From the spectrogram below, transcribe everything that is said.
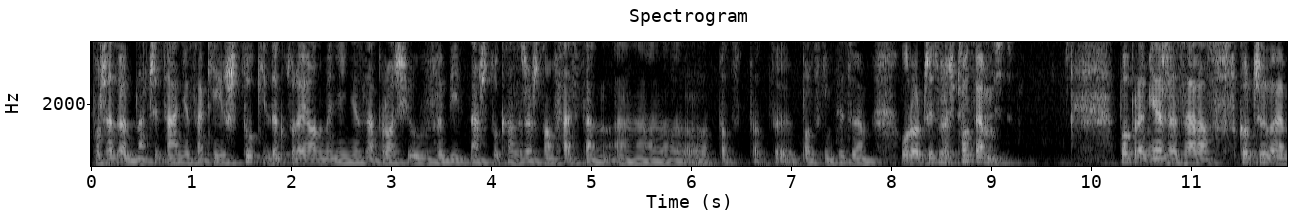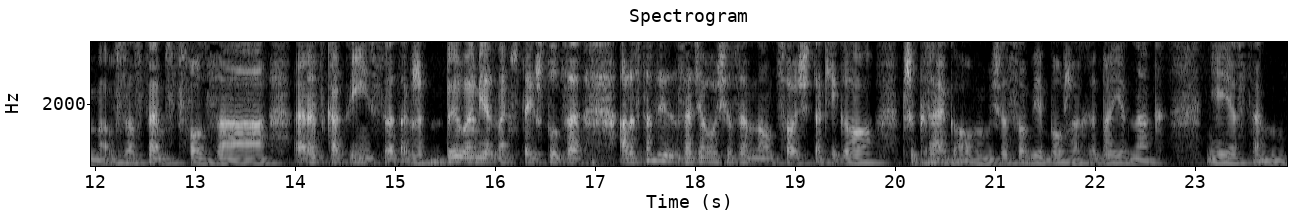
Poszedłem na czytanie takiej sztuki, do której on mnie nie zaprosił. Wybitna sztuka, zresztą Festen e, pod, pod polskim tytułem Uroczystość. Potem po premierze zaraz wskoczyłem w zastępstwo za Redka Klinstre, także byłem jednak w tej sztuce, ale wtedy zadziało się ze mną coś takiego przykrego. Myślę sobie, Boże, chyba jednak nie jestem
